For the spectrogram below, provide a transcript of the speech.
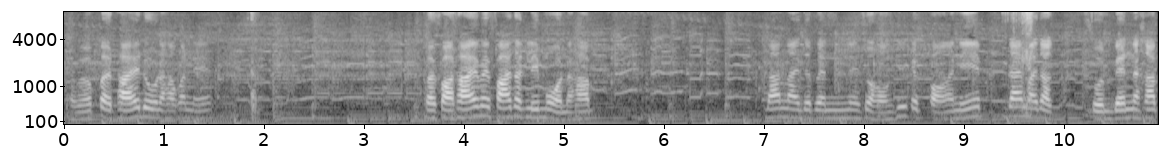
เดี๋ยวเปิดท้ายให้ดูนะครับวันนี้เปิดฝาท้ายไฟฟ้าจากรีโมทนะครับ ด้านในจะเป็นในส่วนของที่เก็บของอันนี้ได้มาจากศูนย์เบนซ์นะครับ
